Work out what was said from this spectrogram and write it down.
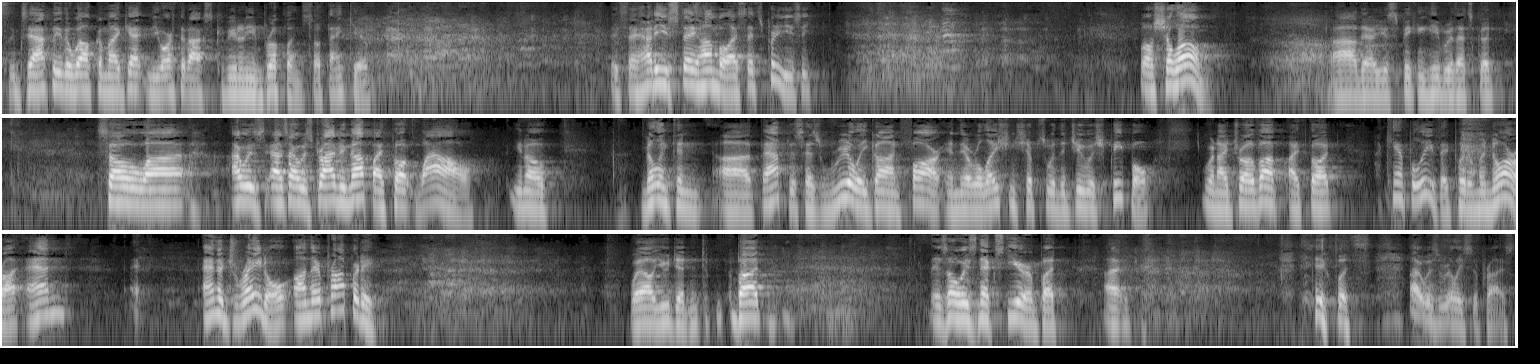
That's exactly the welcome I get in the Orthodox community in Brooklyn, so thank you. They say, How do you stay humble? I say, It's pretty easy. Well, shalom. Ah, there, you're speaking Hebrew, that's good. So, uh, I was, as I was driving up, I thought, wow, you know, Millington uh, Baptist has really gone far in their relationships with the Jewish people. When I drove up, I thought, can't believe they put a menorah and, and a dreidel on their property. well, you didn't, but there's always next year, but I, it was, I was really surprised.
